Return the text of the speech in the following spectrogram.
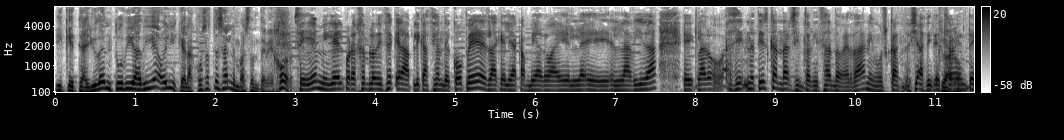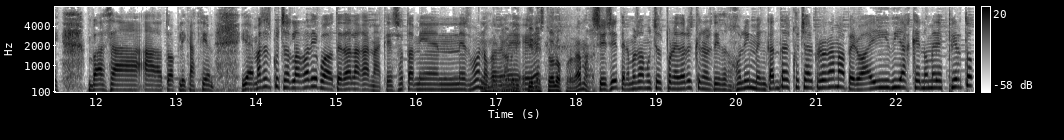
y que te ayuda en tu día a día, oye, que las cosas te salen bastante mejor. Sí, Miguel, por ejemplo, dice que la aplicación de COPE es la que le ha cambiado a él eh, la vida. Eh, claro, así no tienes que andar sintonizando, ¿verdad? Ni buscando, ya directamente vas a, a tu aplicación. Y además escuchas la radio cuando te da la gana, que eso también es bueno. Claro, eh, tienes todos los programas. Sí, sí, tenemos a muchos ponedores que nos dicen, Jolín, me encanta escuchar el programa, pero hay días que no me despierto,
